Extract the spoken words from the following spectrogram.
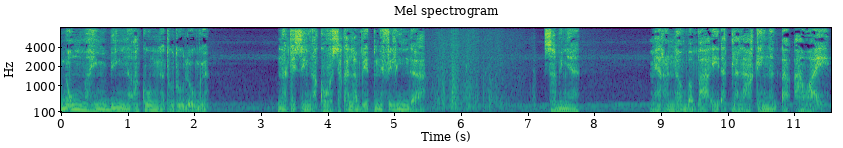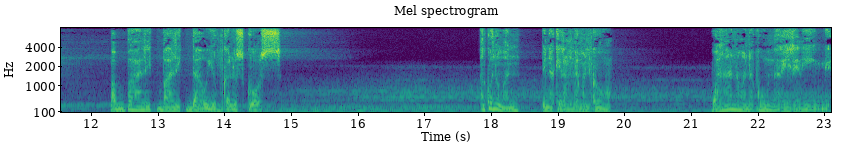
Noong mahimbing na akong natutulog, nagising ako sa kalabit ni Felinda. Sabi niya, meron daw babae at lalaking nag-aaway. Pabalik-balik daw yung kaluskos. Ako naman, pinakiramdaman ko. Wala naman akong naririnig.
